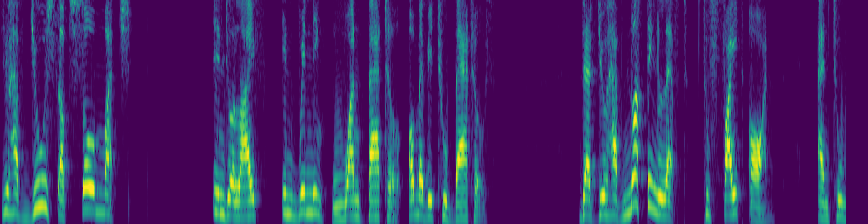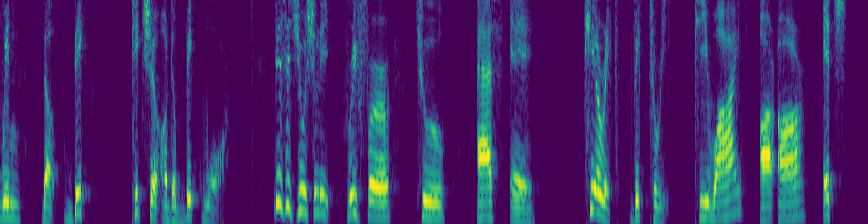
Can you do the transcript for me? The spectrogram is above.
you have used up so much in your life in winning one battle or maybe two battles that you have nothing left to fight on and to win the big picture of the big war. This is usually referred to as a Pyrrhic victory. P Y R R H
